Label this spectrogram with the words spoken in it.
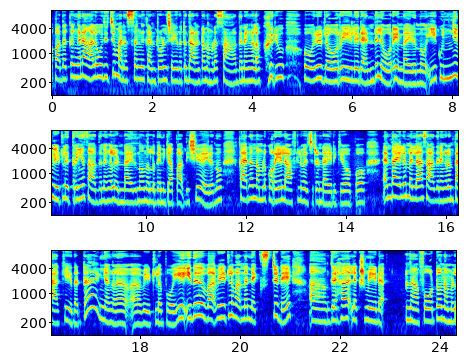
അപ്പോൾ അതൊക്കെ ഇങ്ങനെ ആലോചിച്ച് മനസ്സങ്ങ് കൺട്രോൾ ചെയ്തിട്ട് ഇതാണ് കേട്ടോ നമ്മുടെ സാധനങ്ങളൊക്കെ. ഒരു ഒരു ലോറിയിൽ രണ്ട് ലോറി ഉണ്ടായിരുന്നു. ഈ കുഞ്ഞു വീട്ടിൽ ഇത്രയും സാധനങ്ങൾ ഉണ്ടായിരുന്നു എന്നുള്ളത് എനിക്ക് അപ്പോൾ അതിശയമായിരുന്നു. കാരണം നമ്മൾ കുറേ ലാഫ്റ്റിൽ വെച്ചിട്ടുണ്ടായിരിക്കും. അപ്പോൾ എന്തായാലും എല്ലാ സാധനങ്ങളും പാക്ക് ചെയ്തിട്ട് ഞങ്ങൾ വീട്ടിൽ പോയി. ഇത് വീട്ടിൽ വന്ന നെക്സ്റ്റ് ഡേ ഗ്രഹലക്ഷ്മിയുടെ ഫോട്ടോ നമ്മൾ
